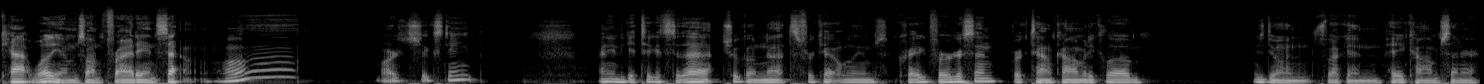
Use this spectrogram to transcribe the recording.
Katt Williams on Friday and Saturday. Huh? March 16th? I need to get tickets to that. She'll go nuts for Katt Williams. Craig Ferguson, Bricktown Comedy Club. He's doing fucking Paycom Center.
